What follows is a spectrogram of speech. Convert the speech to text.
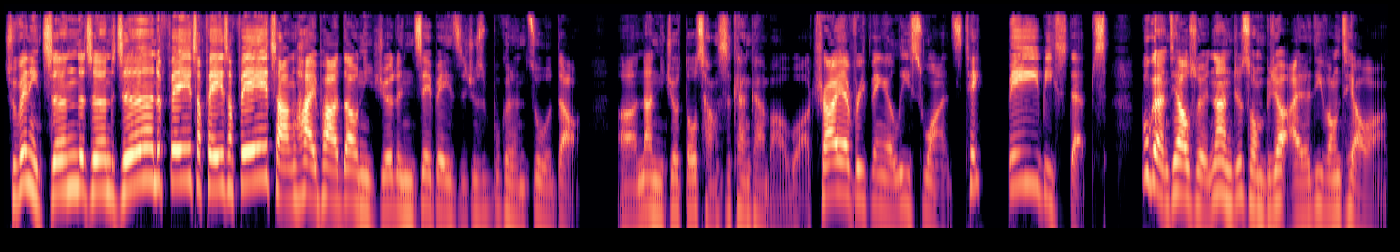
除非你真的、真的、真的非常、非常、非常害怕到你觉得你这辈子就是不可能做到啊、呃，那你就都尝试看看吧，好不好？Try everything at least once. Take baby steps. 不敢跳水，那你就从比较矮的地方跳啊。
